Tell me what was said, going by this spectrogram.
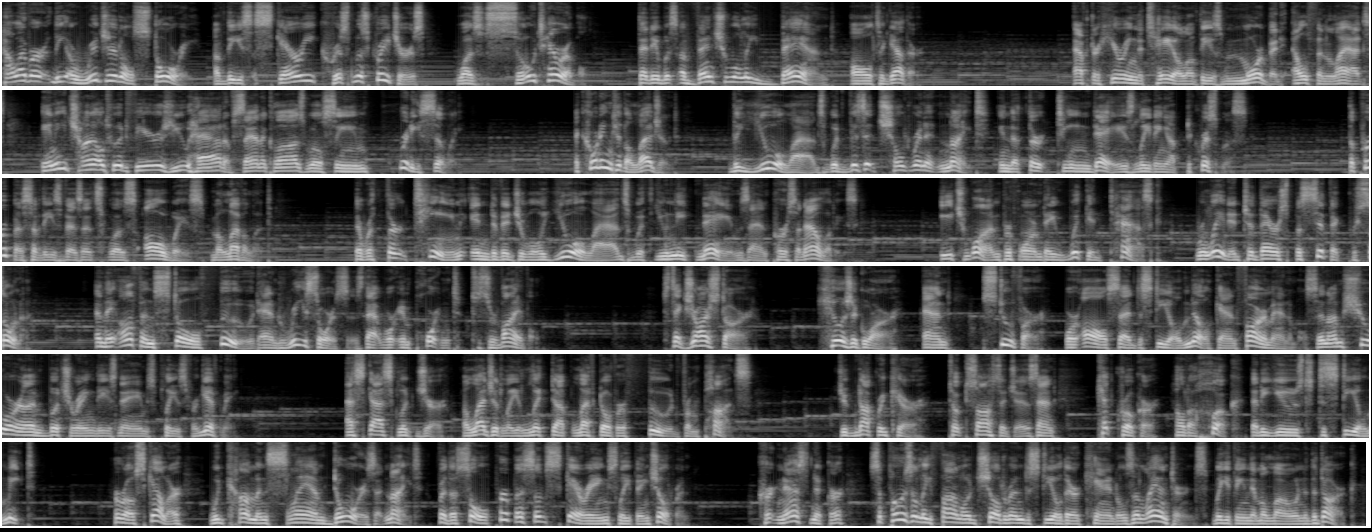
However, the original story of these scary Christmas creatures was so terrible that it was eventually banned altogether. After hearing the tale of these morbid elfin lads, any childhood fears you had of Santa Claus will seem pretty silly. According to the legend, the Yule lads would visit children at night in the 13 days leading up to Christmas. The purpose of these visits was always malevolent. There were 13 individual Yule lads with unique names and personalities. Each one performed a wicked task related to their specific persona, and they often stole food and resources that were important to survival. Stekkjarstaur, Giljagaur, and Stúfur were all said to steal milk and farm animals, and I'm sure I'm butchering these names, please forgive me. Askasleikir allegedly licked up leftover food from pots. Bjúgnakrækir took sausages and Ketkrókur held a hook that he used to steal meat. Hurðaskellir would come and slam doors at night for the sole purpose of scaring sleeping children. Kertasníkir supposedly followed children to steal their candles and lanterns, leaving them alone in the dark.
